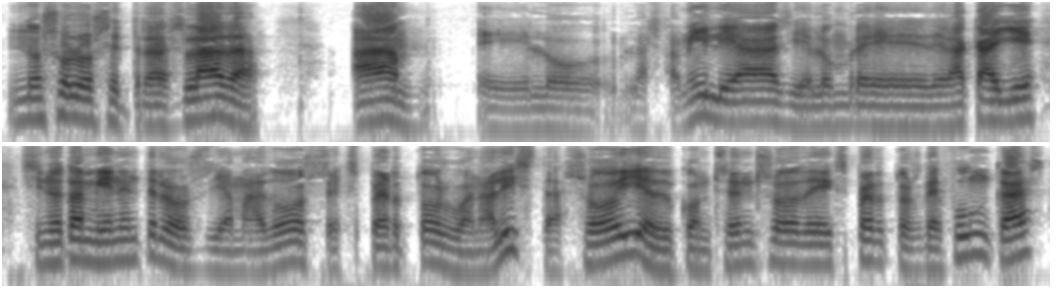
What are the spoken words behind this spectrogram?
no solo se traslada a eh, las familias y el hombre de la calle, sino también entre los llamados expertos o analistas. Hoy el consenso de expertos de Funcas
